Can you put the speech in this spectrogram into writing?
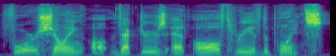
for showing vectors at all three of the points.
